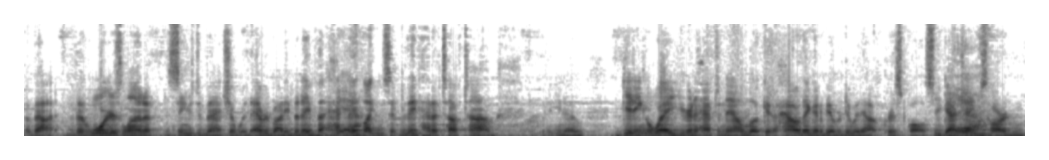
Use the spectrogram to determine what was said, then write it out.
about the Warriors lineup seems to match up with everybody, but they've yeah. they've like said, they've had a tough time. You know, getting away. You're going to have to now look at how are they going to be able to do without Chris Paul. So you got yeah. James Harden.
